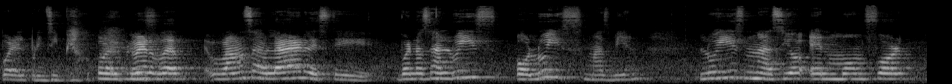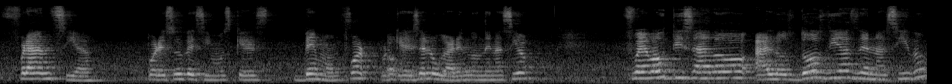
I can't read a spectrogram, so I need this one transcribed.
por el principio. Por el principio. ¿Verdad? Vamos a hablar, este, bueno, San Luis, o Luis más bien. Luis nació en Montfort, Francia. Por eso decimos que es de Montfort, porque es el lugar en donde nació. Fue bautizado a los dos días de nacido.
